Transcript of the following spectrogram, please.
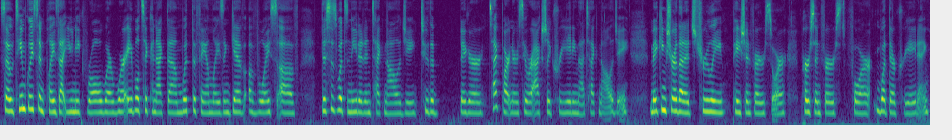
So, Team Gleason plays that unique role where we're able to connect them with the families and give a voice of this is what's needed in technology to the bigger tech partners who are actually creating that technology, making sure that it's truly patient first or person first for what they're creating.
